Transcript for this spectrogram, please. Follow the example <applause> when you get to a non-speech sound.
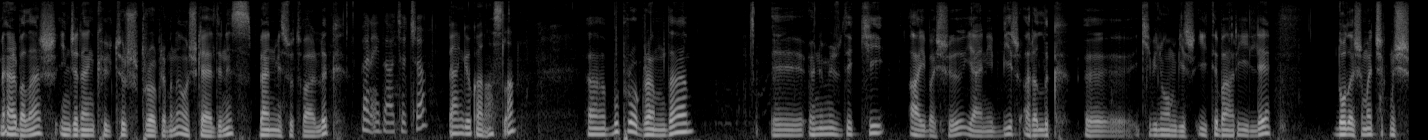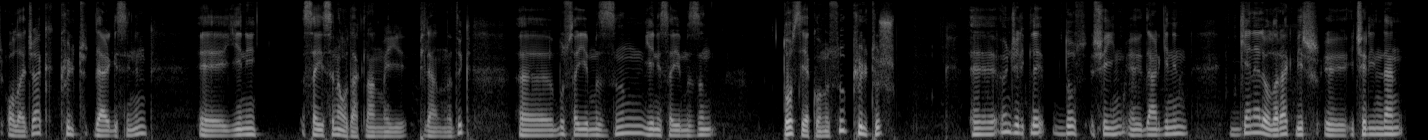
Merhabalar, İnceden Kültür programına hoş geldiniz. Ben Mesut Varlık. Ben Eda Çaça. Ben Gökhan Aslan. Ee, bu programda e, önümüzdeki aybaşı yani 1 Aralık 2011 e, itibariyle dolaşıma çıkmış olacak Kült dergisinin e, yeni sayısına odaklanmayı planladık. Bu sayımızın, yeni sayımızın dosya konusu kültür. Ee, öncelikle dos şeyin e, derginin genel olarak bir e, içeriğinden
